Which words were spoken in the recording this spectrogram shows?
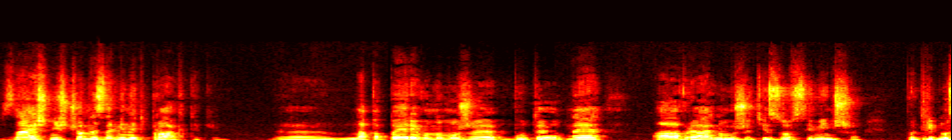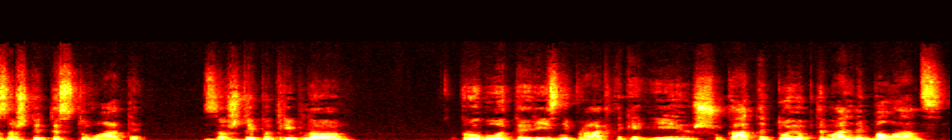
знаєш, ніщо не замінить практики. Е, на папері воно може бути одне, а в реальному житті зовсім інше. Потрібно завжди тестувати, завжди потрібно пробувати різні практики і шукати той оптимальний баланс,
